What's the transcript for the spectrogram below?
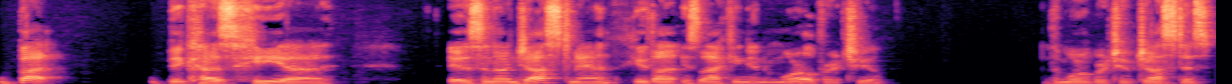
but because he uh, is an unjust man, he he's lacking in moral virtue, the moral virtue of justice,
